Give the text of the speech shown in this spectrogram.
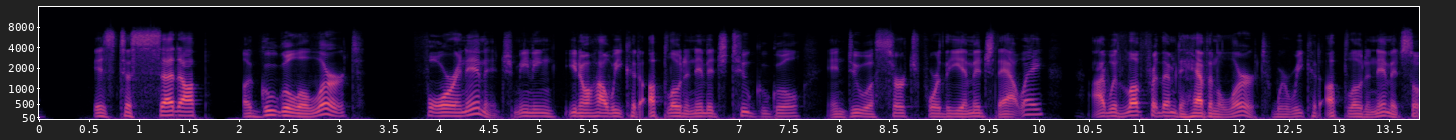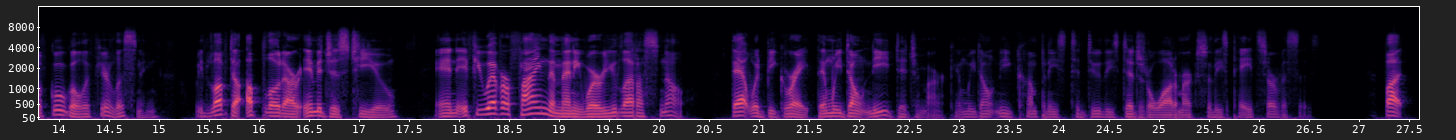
is to set up a Google alert for an image, meaning, you know, how we could upload an image to Google and do a search for the image that way. I would love for them to have an alert where we could upload an image. So if Google, if you're listening, we'd love to upload our images to you. And if you ever find them anywhere, you let us know. That would be great. Then we don't need Digimarc and we don't need companies to do these digital watermarks or these paid services. But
